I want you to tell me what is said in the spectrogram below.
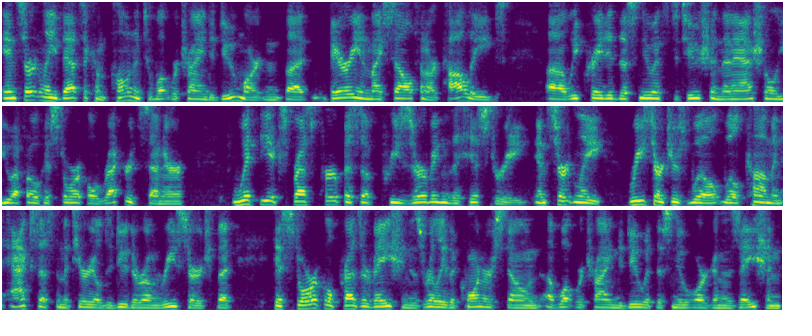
And certainly that's a component to what we're trying to do, Martin. But Barry and myself and our colleagues, uh, we created this new institution, the National UFO Historical Records Center, with the express purpose of preserving the history. And certainly researchers will will come and access the material to do their own research, but historical preservation is really the cornerstone of what we're trying to do with this new organization.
